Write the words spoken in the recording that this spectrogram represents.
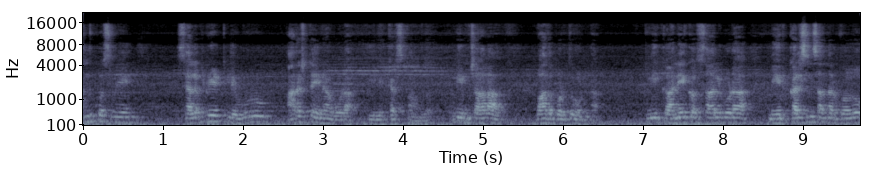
అందుకోసమే సెలబ్రిటీలు ఎవరు అరెస్ట్ అయినా కూడా ఈ లిక్కర్ స్కామ్లో మేము చాలా బాధపడుతూ ఉంటాం. మీకు అనేక సార్లు కూడా మీరు కలిసిన సందర్భంలో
